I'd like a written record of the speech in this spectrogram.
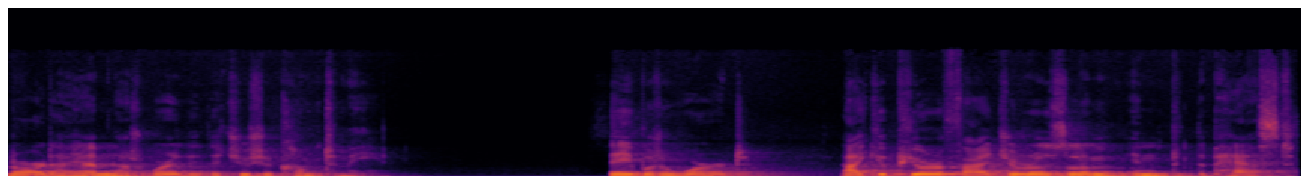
Lord, I am not worthy that you should come to me. Say but a word. Like you purified Jerusalem in the past,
